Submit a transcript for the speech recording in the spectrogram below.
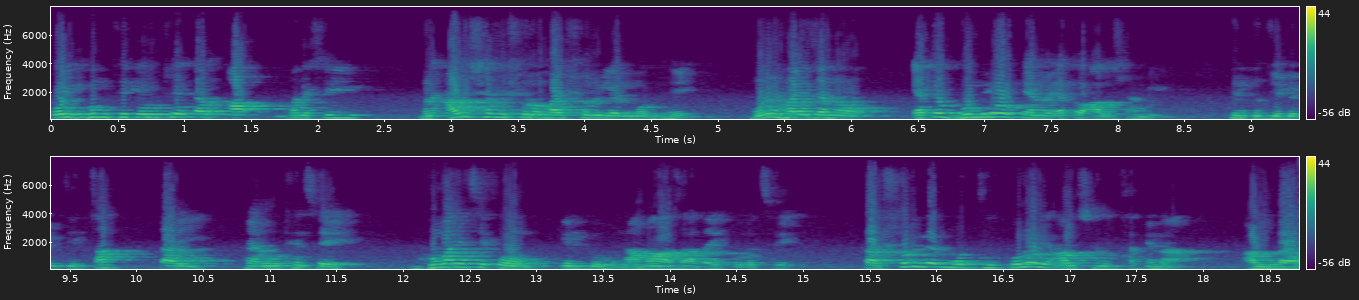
ওই ঘুম থেকে উঠে তার মানে সেই মানে আলসামি শুরু হয় শরীরের মধ্যে। মনে হয় যেন এত ঘুমিয়েও কেন এত আলসামি? কিন্তু যে ব্যক্তি চারটায় হ্যাঁ উঠেছে। ঘুমাইছে কম, কিন্তু নামাজ আদায় করেছে। তার শরীরের মধ্যে কোনো আলসামি থাকে না। আল্লাহ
